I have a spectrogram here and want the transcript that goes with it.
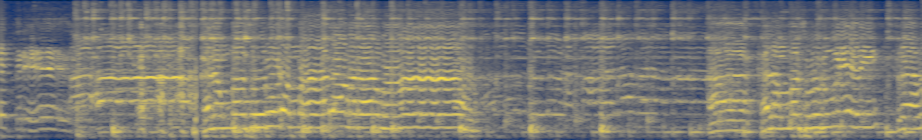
హతము చేతిరే కదంబ సూర్యుడమ్మ రామ రామ. ఆ కదంబ సూర్యుడేవి రామ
